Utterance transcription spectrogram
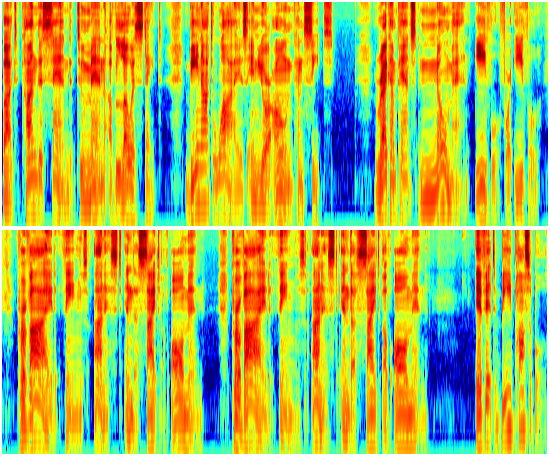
but condescend to men of low estate be not wise in your own conceits. Recompense no man evil for evil. Provide things honest in the sight of all men. Provide things honest in the sight of all men. If it be possible,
